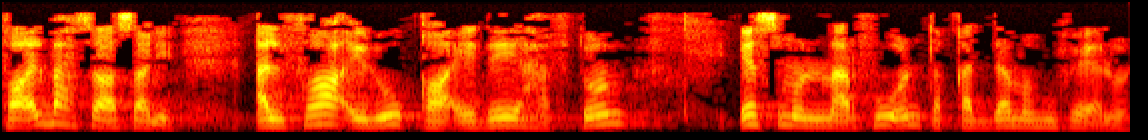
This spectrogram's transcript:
فاعل بحث آسانی. الفاعل قاعده هفتم اسم مرفوع تقدمه فعل.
